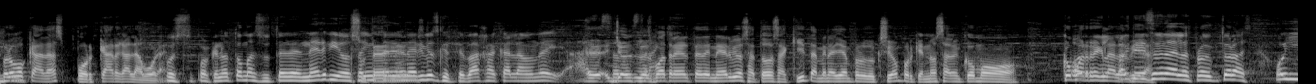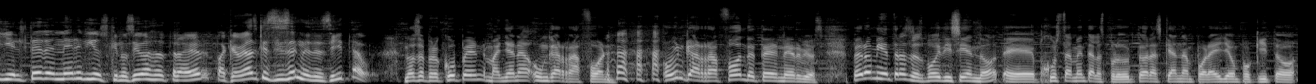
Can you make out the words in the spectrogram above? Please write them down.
provocadas por carga laboral. Pues porque no toman su té de nervios. Su Hay un té té de nervios. nervios que te baja acá la onda y... ay, Eh, yo les voy a trae. traer té de nervios a todos aquí, también allá en producción, porque no saben cómo, cómo Hoy- arregla la hoy vida. dice una de las productoras, oye, ¿y el té de nervios que nos ibas a traer? Para que veas que sí se necesita, güey. No se preocupen, mañana un garrafón. un garrafón de té de nervios. Pero mientras les voy diciendo, eh, justamente a las productoras que andan por ahí ya un poquito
